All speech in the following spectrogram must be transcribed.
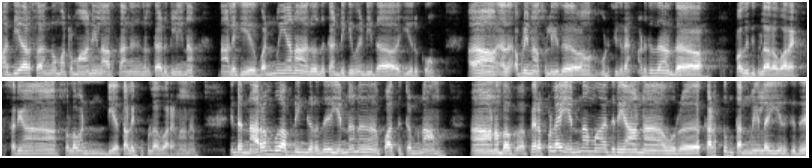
மத்திய அரசாங்கம் மற்றும் மாநில அரசாங்கங்கள் தடுக்கலைன்னா நாளைக்கு வன்மையாக நான் அது வந்து கண்டிக்க வேண்டியதாக இருக்கும். அப்படி நான் சொல்லி இதை முடிச்சுக்கிறேன். அடுத்தது அந்த பகுதிக்குள்ளார வரேன். சரியாக சொல்ல வேண்டிய தலைப்புக்குள்ளே வரேன் நான். இந்த நரம்பு அப்படிங்கிறது என்னென்னு பார்த்துட்டோம்னா நம்ம பிறப்பில் என்ன மாதிரியான ஒரு கடத்தும் தன்மையில் இருக்குது?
